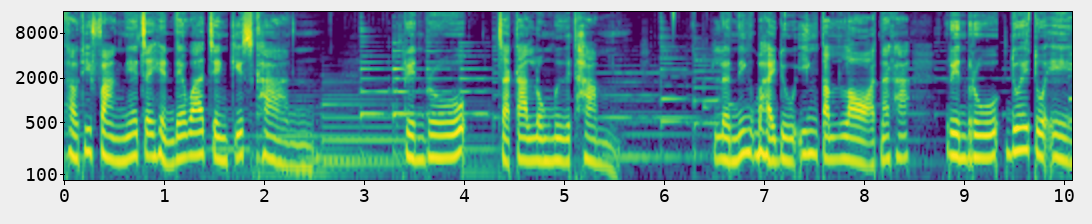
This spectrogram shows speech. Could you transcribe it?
เท่าที่ฟังเนี่ยจะเห็นได้ว่าเจงกิสข่าน เรียนรู้ จากการลงมือทำ learning by doing ตลอดนะคะ เรียนรู้ด้วยตัวเอง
